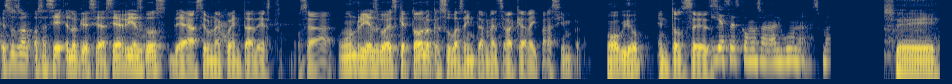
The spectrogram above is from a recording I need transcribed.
Esos son, o sea, sí, es lo que decía, sí hay riesgos de hacer una cuenta de esto. O sea, un riesgo es que todo lo que subas a internet se va a quedar ahí para siempre. Obvio. Entonces. Y esas es como son algunas. Sí.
